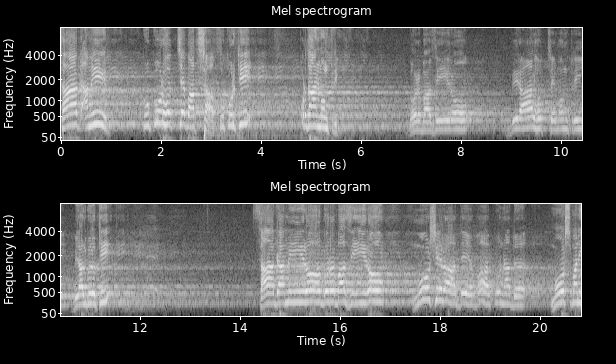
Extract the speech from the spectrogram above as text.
সাগ আমির, কুকুর হচ্ছে বাদশাহ। কুকুর কি? প্রধানমন্ত্রী। গোরবাজিরও বিড়াল হচ্ছে মন্ত্রী। বিড়ালগুলো কি? মানে মানে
